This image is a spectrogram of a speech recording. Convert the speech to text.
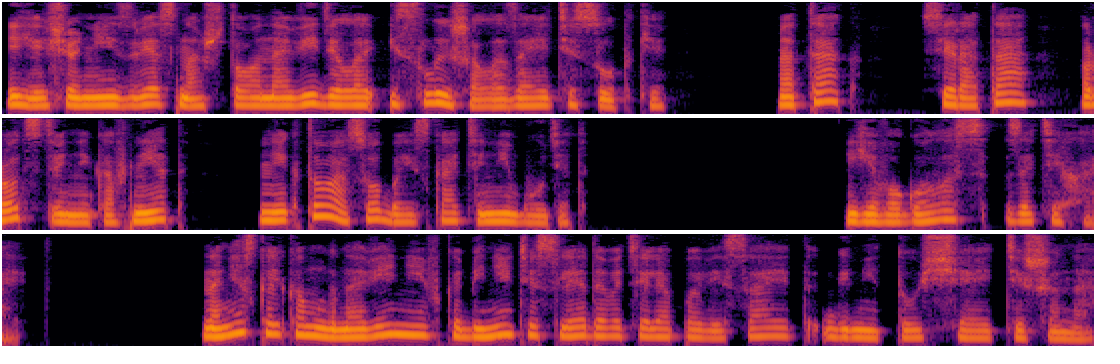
и еще неизвестно, что она видела и слышала за эти сутки. А так, сирота, родственников нет, никто особо искать и не будет. Его голос затихает. На несколько мгновений в кабинете следователя повисает гнетущая тишина.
